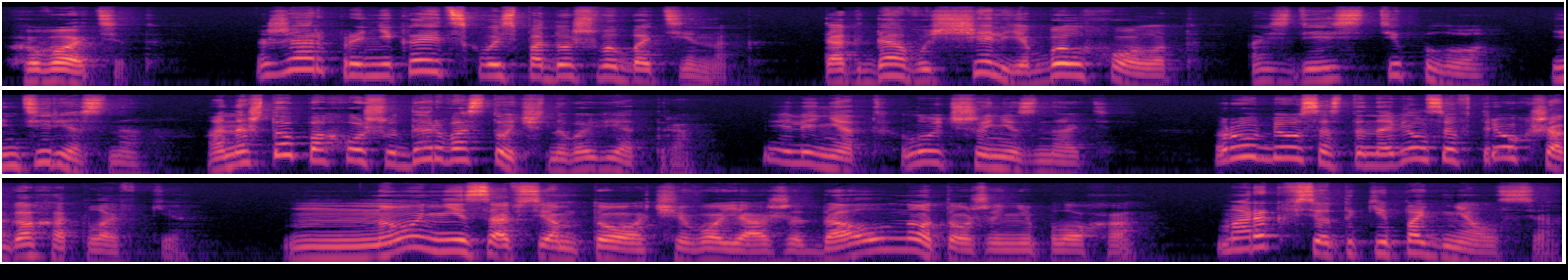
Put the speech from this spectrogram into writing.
«Хватит. Жар проникает сквозь подошвы ботинок. Тогда в ущелье был холод, а здесь тепло. Интересно, а на что похож удар восточного ветра? Или нет, лучше не знать. Рубиус остановился в трех шагах от лавки. «Ну, не совсем то, чего я ожидал, но тоже неплохо». Марок все-таки поднялся.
